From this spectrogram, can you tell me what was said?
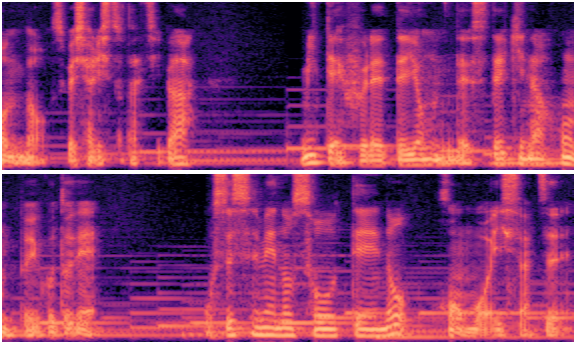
本のスペシャリストたちが、見て触れて読んで素敵な本ということで、おすすめの想定の本を一冊、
